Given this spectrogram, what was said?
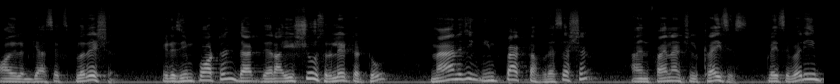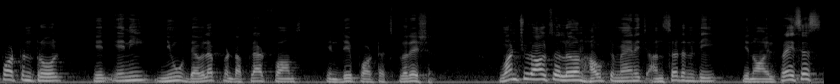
oil and gas exploration. It is important that there are issues related to managing impact of recession and financial crisis plays a very important role in any new development of platforms in deep water exploration. One should also learn how to manage uncertainty in oil prices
